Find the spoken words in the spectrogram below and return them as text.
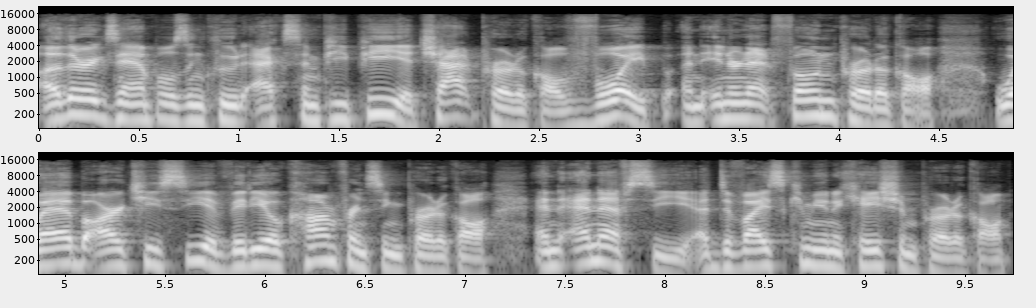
Other examples include XMPP, a chat protocol, VoIP, an internet phone protocol, WebRTC, a video conferencing protocol, and NFC, a device communication protocol.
